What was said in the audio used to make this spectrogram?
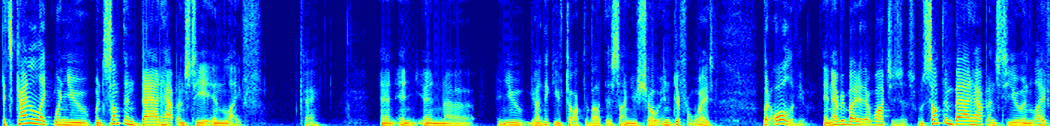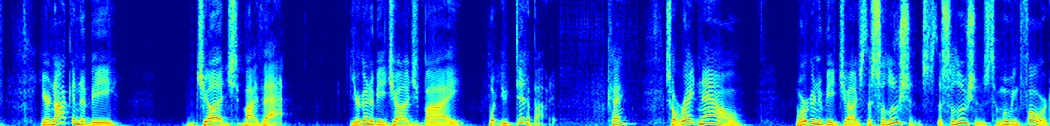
It's kind of like when you when something bad happens to you in life, okay, and and and uh, and you I think you've talked about this on your show in different ways, but all of you and everybody that watches this, when something bad happens to you in life, you're not going to be judged by that you're going to be judged by what you did about it. Okay? So, right now, we're going to be judged the solutions, the solutions to moving forward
